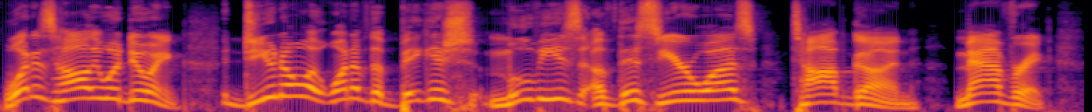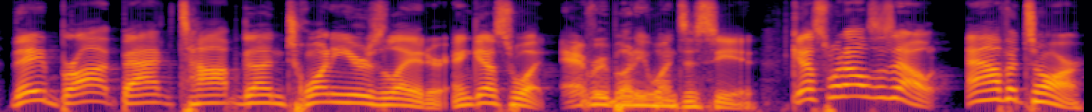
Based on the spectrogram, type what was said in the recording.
What is Hollywood doing? Do you know what one of the biggest movies of this year was? Top Gun, Maverick. They brought back Top Gun 20 years later. And guess what? Everybody went to see it. Guess what else is out? Avatar.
